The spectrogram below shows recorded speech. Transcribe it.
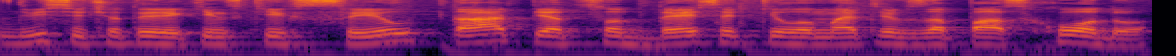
204 кінських сил та 510 км запас ходу.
